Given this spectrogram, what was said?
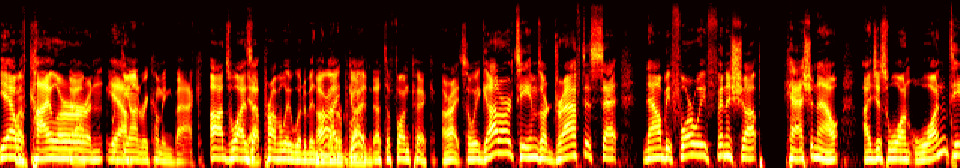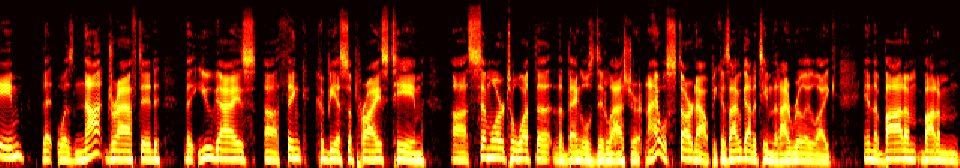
yeah, with but- Kyler and yeah, With DeAndre coming back. odds wise, Yeah. that probably would have been the All better right, play. good. That's a fun pick. All right, so we got our teams. Our draft is set. Now, before we finish up cashing out, I just want one team that was not drafted that you guys uh, think could be a surprise team, uh, similar to what the the Bengals did last year. And I will start out because I've got a team that I really like in the bottom bottom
